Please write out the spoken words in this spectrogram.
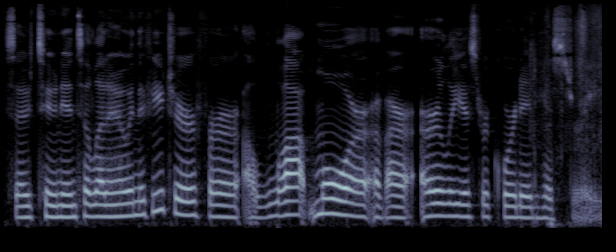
So tune in to Leno in the future for a lot more of our earliest recorded history.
